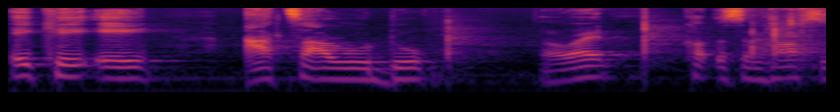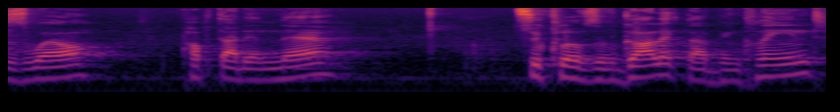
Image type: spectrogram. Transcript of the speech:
AKA atarodo. All right, cut this in halves as well. Pop that in there. Two cloves of garlic that have been cleaned.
